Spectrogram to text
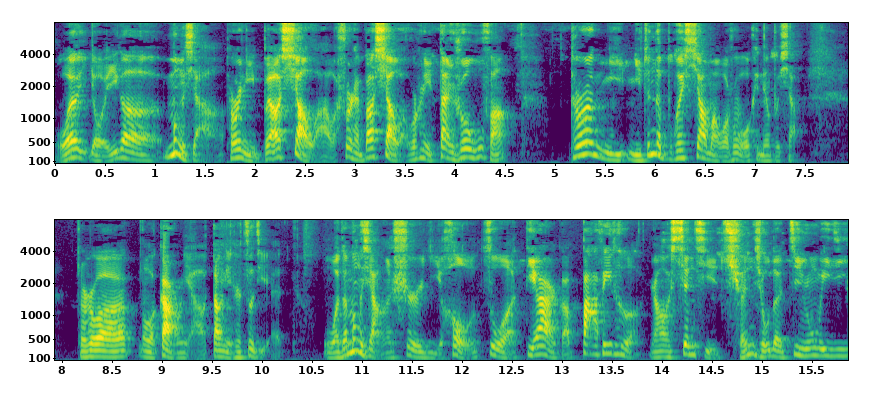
我有一个梦想。他说你不要笑我啊，我说什么不要笑我。我说你但说无妨。他说：“你你真的不会笑吗？”我说：“我肯定不笑。”他说：“那我告诉你啊，当你是自己人。我的梦想是以后做第二个巴菲特，然后掀起全球的金融危机。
